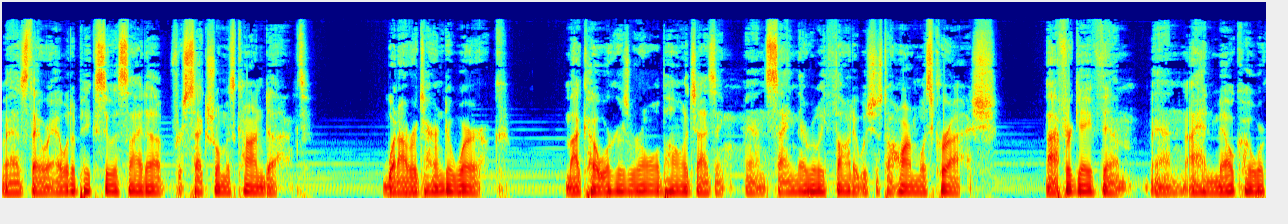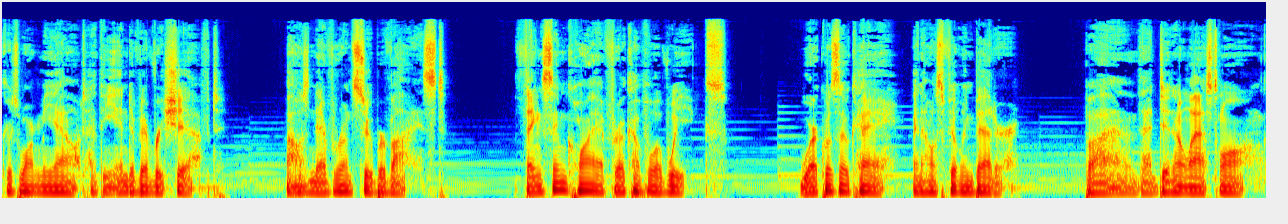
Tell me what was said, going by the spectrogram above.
as they were able to pick suicide up for sexual misconduct. When I returned to work, my coworkers were all apologizing and saying they really thought it was just a harmless crush. I forgave them, and I had male coworkers walk me out at the end of every shift. I was never unsupervised. Things seemed quiet for a couple of weeks. Work was okay, and I was feeling better. But that didn't last long.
